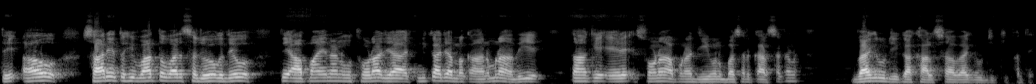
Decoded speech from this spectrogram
ਤੇ ਆਓ ਸਾਰੇ ਤੁਸੀਂ ਵੱਧ ਤੋਂ ਵੱਧ ਸਹਿਯੋਗ ਦਿਓ ਤੇ ਆਪਾਂ ਇਹਨਾਂ ਨੂੰ ਥੋੜਾ ਜਿਹਾ ਨਿੱਕਾ ਜਿਹਾ ਮਕਾਨ ਬਣਾ ਦਈਏ ਤਾਂ ਕਿ ਇਹ ਸੋਹਣਾ ਆਪਣਾ ਜੀਵਨ ਬਸਰ ਕਰ ਸਕਣ। ਵਾਹਿਗੁਰੂ ਜੀ ਕਾ ਖਾਲਸਾ, ਵਾਹਿਗੁਰੂ ਜੀ ਕੀ ਫਤਿਹ।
